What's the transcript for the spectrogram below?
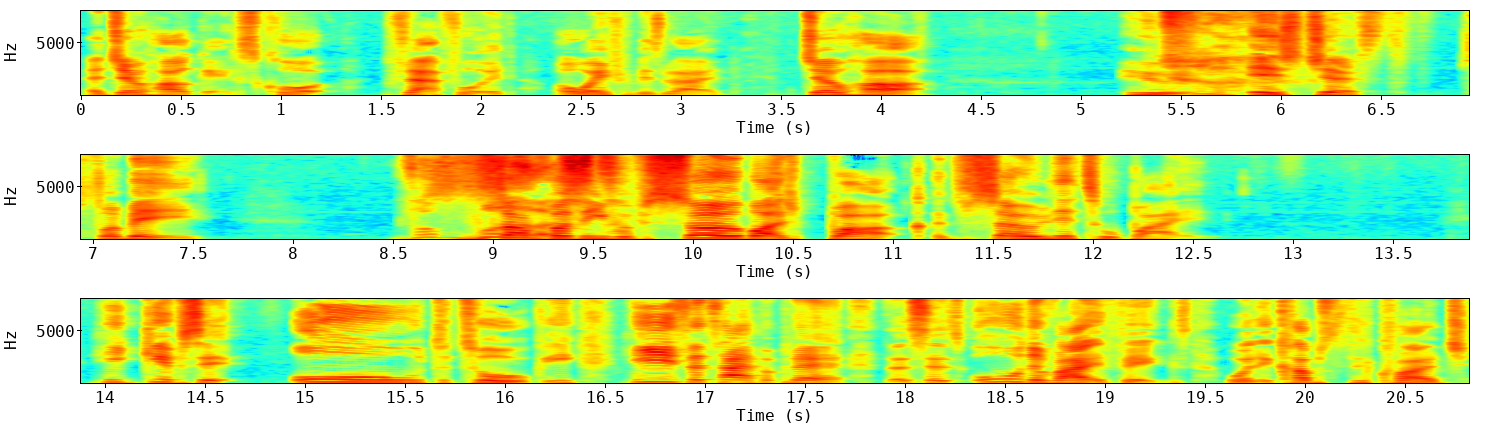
And Joe Hart gets caught flat footed away from his line. Joe Hart, who is just, for me, The somebody with so much bark and so little bite. He gives it all the talk. He he's the type of player that says all the right things when it comes to the crunch,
